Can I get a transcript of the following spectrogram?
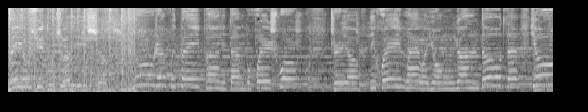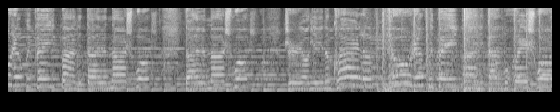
没有虚度这一生。有人会背叛你但不会是我，只要你回来，我永远都在。有人会陪伴你，但愿那是我，但愿那是我，只要你能快乐。有人会背叛你，但不会是我，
